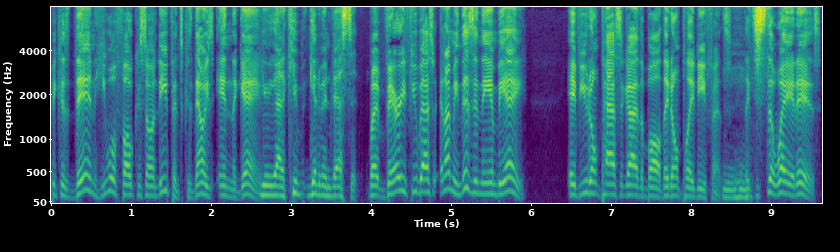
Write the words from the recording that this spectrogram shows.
because then he will focus on defense because now he's in the game. You got to keep get him invested. but very few basketball and I mean this is in the NBA. If you don't pass a guy the ball, they don't play defense. Mm-hmm. It's just the way it is.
